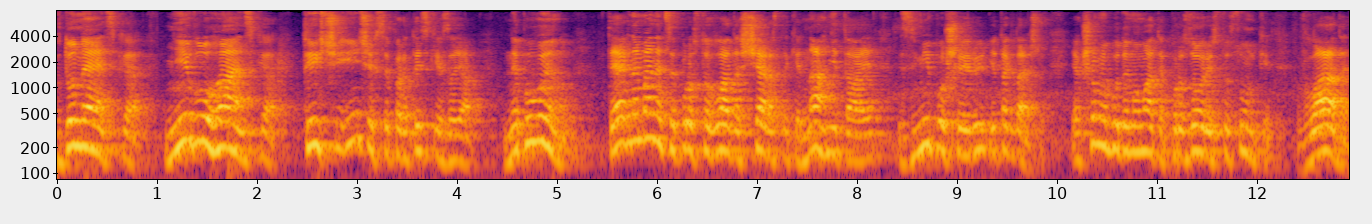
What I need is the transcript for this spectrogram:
в Донецька, ні в Луганська тих чи інших сепаратистських заяв. Не повинно. Та як на мене, це просто влада ще раз таки нагнітає, ЗМІ поширюють і так далі. Якщо ми будемо мати прозорі стосунки влади,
